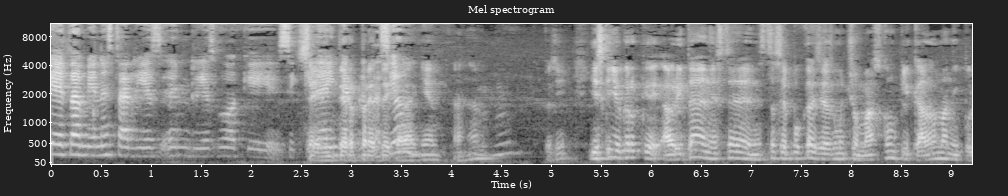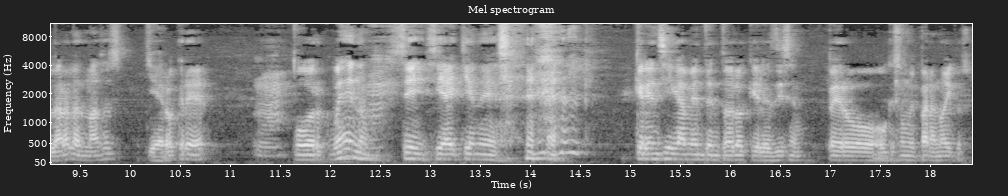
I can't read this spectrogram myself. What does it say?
Que también está ries- en riesgo a que se se quede interprete cada interpretación. quien. Ajá. Pues sí. Y es que yo creo que ahorita en, este, en estas épocas ya es mucho más complicado manipular a las masas, quiero creer. Mm. Por, bueno, sí, sí hay quienes creen ciegamente en todo lo que les dicen, pero, o que son muy paranoicos.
